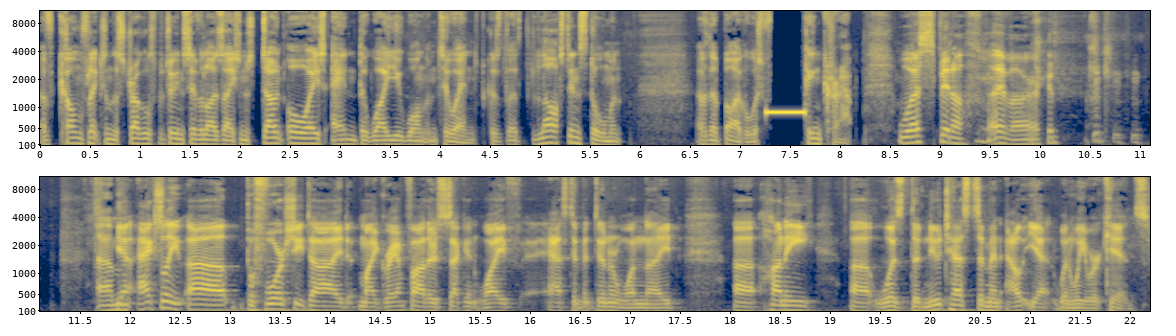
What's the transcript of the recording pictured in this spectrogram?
of conflict and the struggles between civilizations don't always end the way you want them to end. Because the last instalment of the Bible was fucking crap. Worst spin off ever, I reckon. yeah, actually, uh, before she died, my grandfather's second wife asked him at dinner one night, uh, "Honey, uh, was the New Testament out yet when we were kids?"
